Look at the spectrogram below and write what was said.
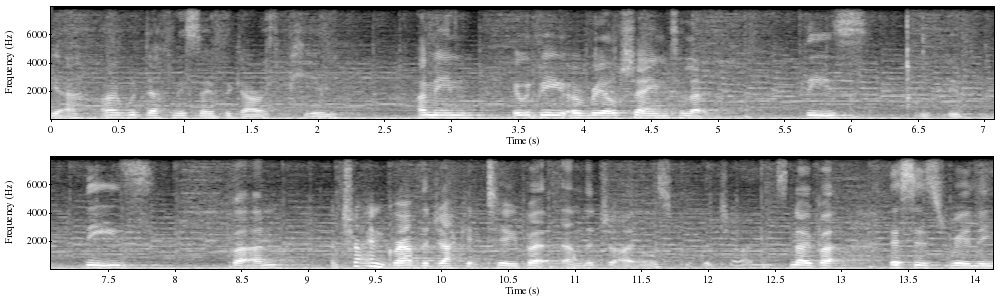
Yeah, I would definitely save the Gareth Pugh. I mean, it would be a real shame to let these, these burn. Um, I'd try and grab the jacket too, but, and the Giles, but the Giles. No, but this is really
